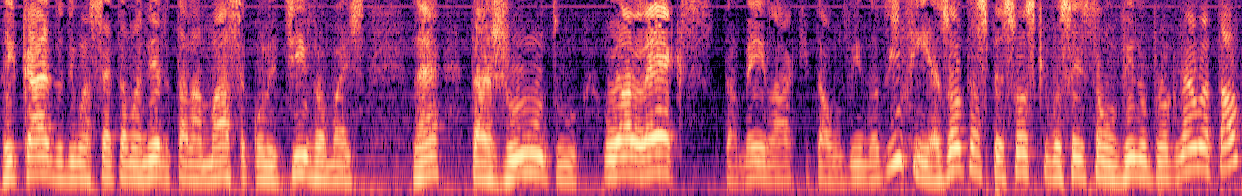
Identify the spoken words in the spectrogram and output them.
Ricardo, de uma certa maneira, está na massa coletiva, mas né, tá junto. O Alex também lá que está ouvindo. Enfim, as outras pessoas que vocês estão ouvindo no programa tal.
